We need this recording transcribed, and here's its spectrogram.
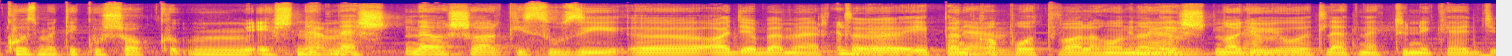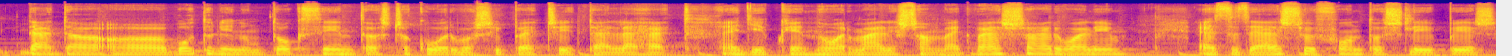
kozmetikusok mm, és nem... ne, ne a sarki Szuzi adja be, mert nem, éppen nem, kapott valahonnan, nem, és nagyon nem. jó ötletnek tűnik egy... Tehát a, a botulinum toxint az csak orvosi pecséttel lehet egyébként normálisan megvásárolni, ez az első fontos lépés.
